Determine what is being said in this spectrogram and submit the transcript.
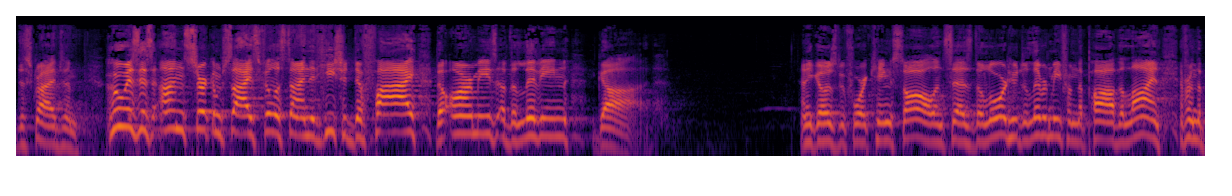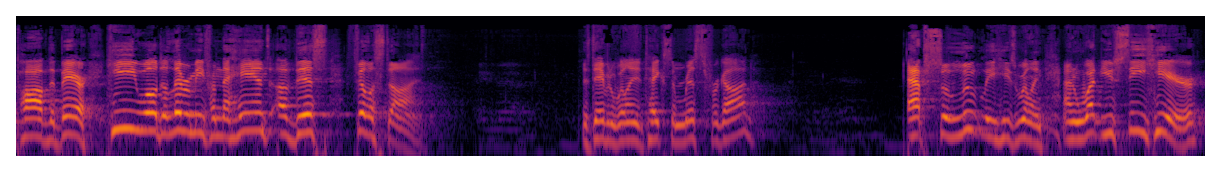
describes him. Who is this uncircumcised Philistine that he should defy the armies of the living God? And he goes before King Saul and says, The Lord who delivered me from the paw of the lion and from the paw of the bear, he will deliver me from the hands of this Philistine. Amen. Is David willing to take some risks for God? Absolutely, he's willing. And what you see here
